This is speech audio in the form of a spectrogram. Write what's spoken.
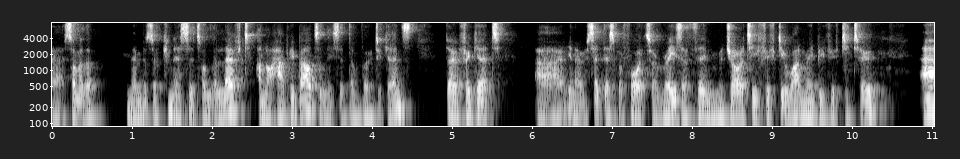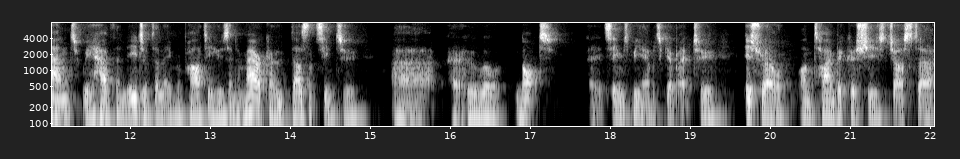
uh, some of the members of Knesset on the left are not happy about, and they said they'll vote against. Don't forget, uh, you know, said this before, it's a razor thin majority, 51, maybe 52. And we have the leader of the Labour Party who's in America who doesn't seem to uh, uh, who will not, it seems, be able to get back to Israel on time because she's just uh,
